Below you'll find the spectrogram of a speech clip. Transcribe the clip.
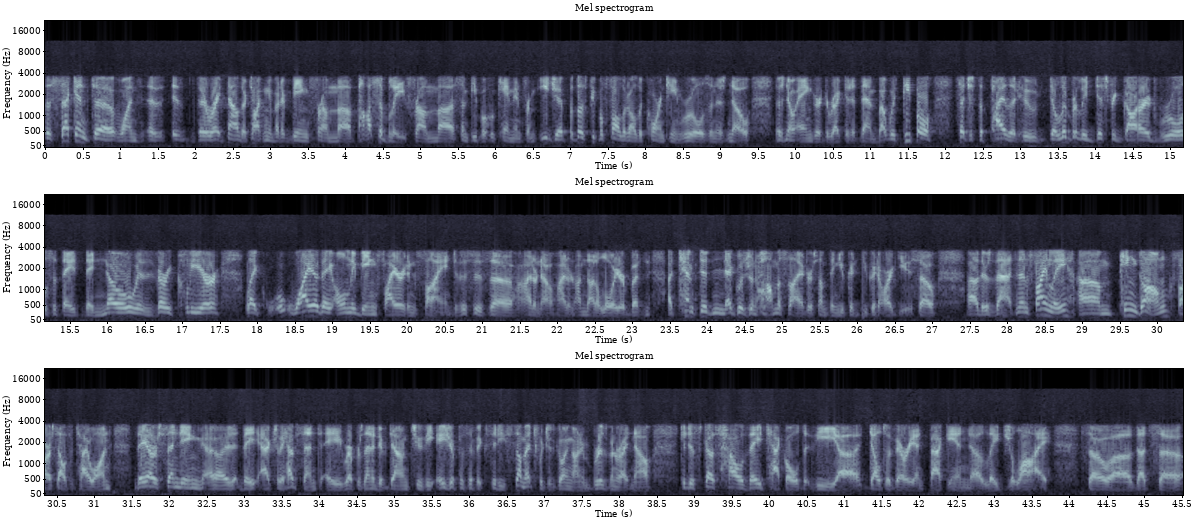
The second uh, one is, is they're right now they're talking about it being from uh, possibly from uh, some people who came in from Egypt, but those people followed all the quarantine rules, and there's no there's no anger directed at them. But with people such as the pilot who deliberately disregard rules that they they know is very clear, like why are they only being fired and fined? This is uh, I don't know I don't I'm not a lawyer, but attempted negligent homicide or something you could you could argue. So uh, there's that, and then finally um, Pingdong far south of Taiwan, they are sending, uh, they actually have sent a representative down to the Asia Pacific City Summit, which is going on in Brisbane right now, to discuss how they tackled the uh, Delta variant back in uh, late July. So uh, that's uh,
